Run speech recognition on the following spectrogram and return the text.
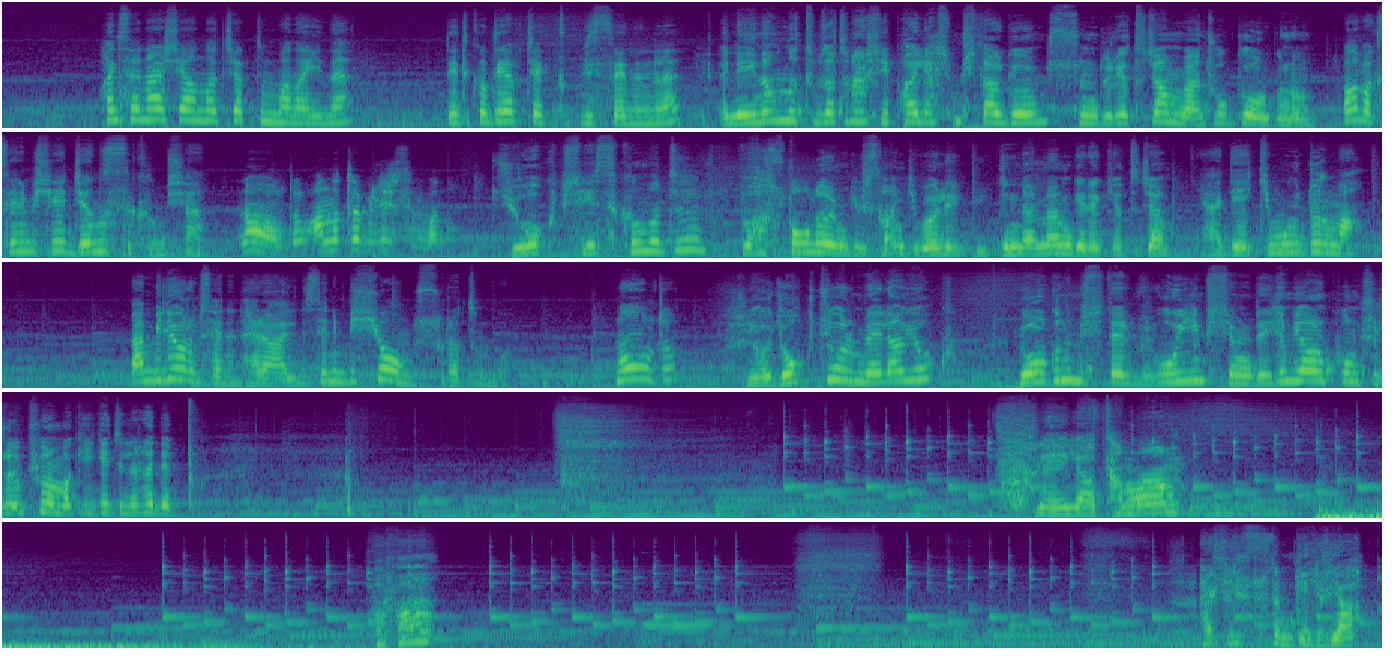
Hani sen her şeyi anlatacaktın bana yine. Dedikodu yapacaktık biz seninle. E neyini anlatayım zaten her şeyi paylaşmışlar görmüşsündür. Yatacağım ben çok yorgunum. Bana bak senin bir şeye canı sıkılmış ha. Ne oldu? Anlatabilirsin bana. Yok bir şey sıkılmadı. Hasta oluyorum gibi sanki böyle dinlenmem gerek yatacağım. Ya hadi Ekim uydurma. Ben biliyorum senin her halini. Senin bir şey olmuş suratın bu. Ne oldu? Ya yok diyorum Leyla yok. Yorgunum işte uyuyayım şimdi. Hem yarın konuşuruz öpüyorum bak iyi geceler hadi. Leyla tamam. Baba. Her şey üst üste mi gelir ya?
